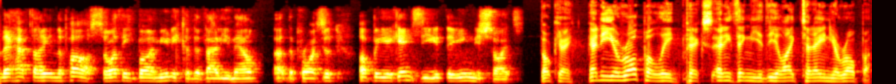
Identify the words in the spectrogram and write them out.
they have done in the past. So I think Bayern Munich are the value now at the prices. I'll be against the, the English sides. Okay. Any Europa League picks? Anything you, you like today in Europa?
